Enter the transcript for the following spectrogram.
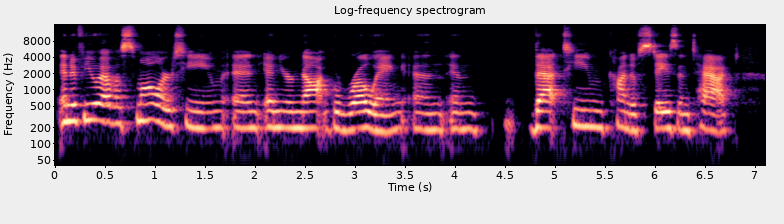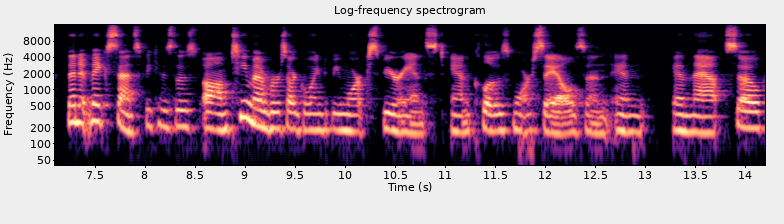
And if you have a smaller team and and you're not growing, and and that team kind of stays intact, then it makes sense because those um, team members are going to be more experienced and close more sales and and and that. So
